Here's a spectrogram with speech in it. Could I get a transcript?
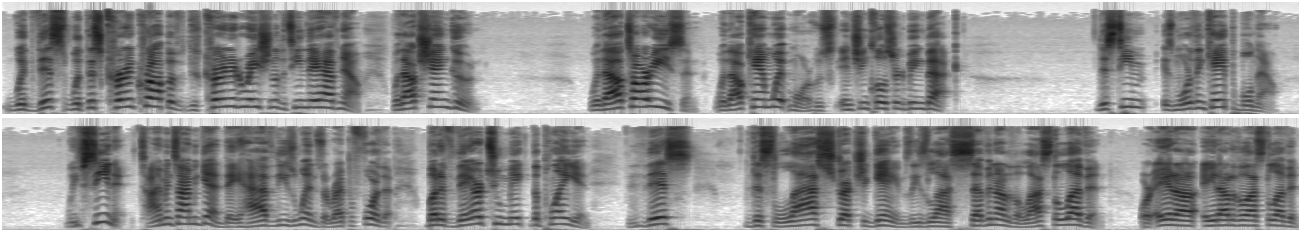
With this, with this current crop of the current iteration of the team they have now, without Sengun, without Tari Eason, without Cam Whitmore, who's inching closer to being back, this team is more than capable now. We've seen it time and time again. They have these wins, they're right before them. But if they are to make the play in, this this last stretch of games, these last seven out of the last eleven, or eight out eight out of the last eleven,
